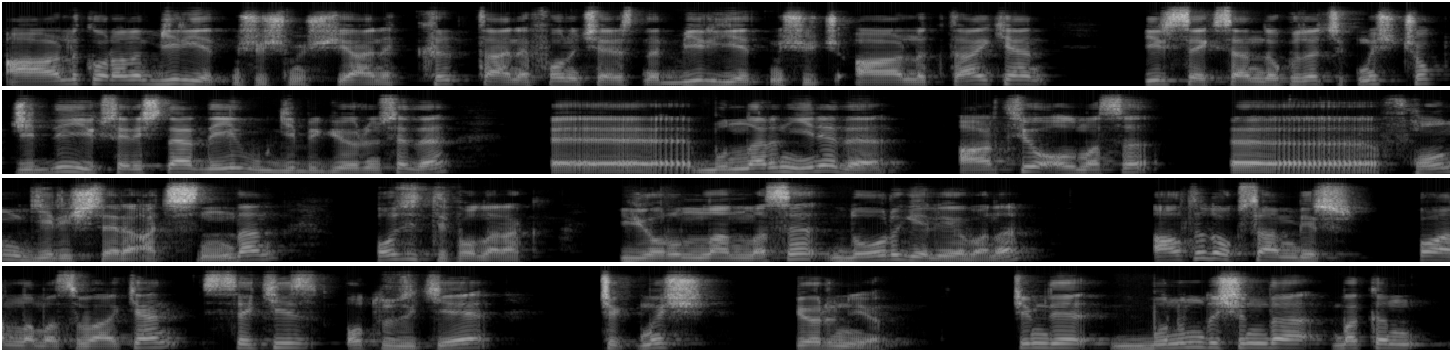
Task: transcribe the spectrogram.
ağırlık oranı 1.73'müş. Yani 40 tane fon içerisinde 1.73 ağırlıktayken 1.89'a çıkmış. Çok ciddi yükselişler değil gibi görünse de e, bunların yine de artıyor olması e, fon girişleri açısından pozitif olarak yorumlanması doğru geliyor bana. 6.91 puanlaması varken 8.32'ye çıkmış görünüyor. Şimdi bunun dışında bakın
